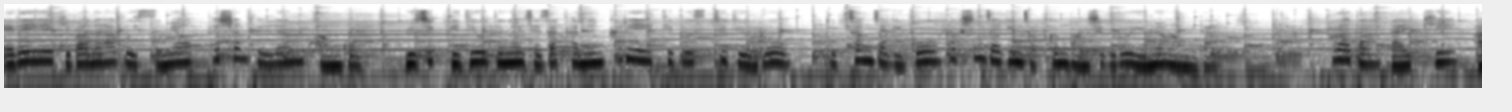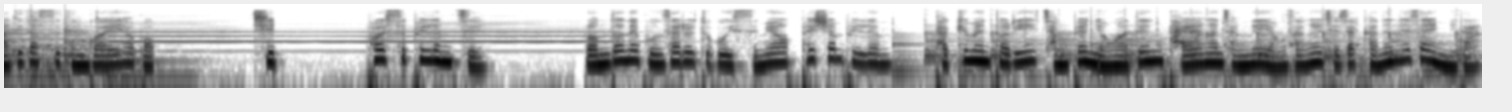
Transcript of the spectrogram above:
LA에 기반을 하고 있으며 패션 필름, 광고, 뮤직비디오 등을 제작하는 크리에이티브 스튜디오로 독창적이고 혁신적인 접근 방식으로 유명합니다. 프라다, 나이키, 아디다스 등과의 협업 10. 펄스 필름즈 런던에 본사를 두고 있으며 패션 필름, 다큐멘터리, 장편 영화 등 다양한 장르의 영상을 제작하는 회사입니다.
